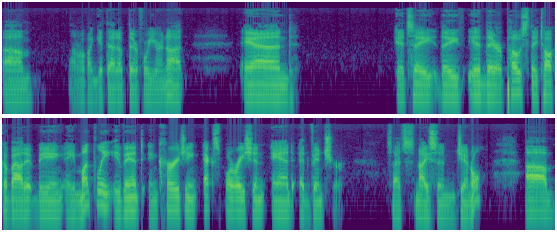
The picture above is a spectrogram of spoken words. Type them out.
Um, I don't know if I can get that up there for you or not. And it's a they in their post they talk about it being a monthly event encouraging exploration and adventure. So that's nice and general. Um,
